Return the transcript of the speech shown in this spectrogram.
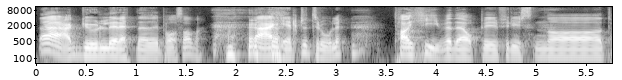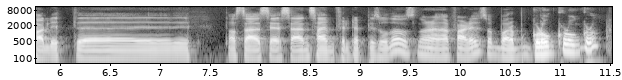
Det er gull rett ned i posen. Det, er helt utrolig. Ta, hive det opp i frysen og ta litt uh, Ta seg, Se seg en Seinfeld-episode, og så når den er ferdig, så bare glonk, glonk, glonk.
